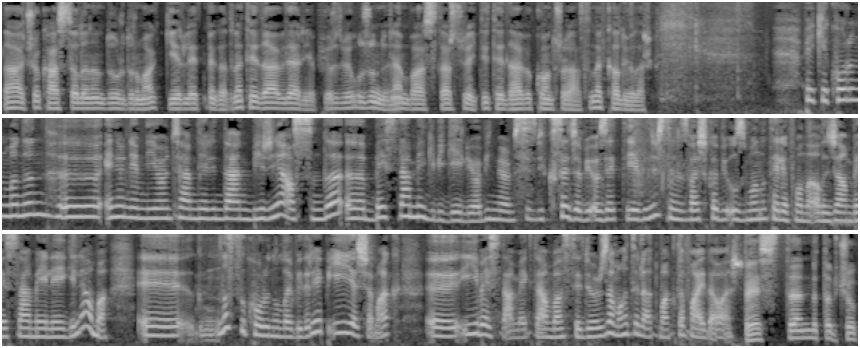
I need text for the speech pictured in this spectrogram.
daha çok hastalığını durdurmak, geriletmek adına tedaviler yapıyoruz ve uzun dönem bu hastalar sürekli tedavi kontrol altında kalıyorlar. Peki korunmanın e, en önemli yöntemlerinden biri aslında e, beslenme gibi geliyor. Bilmiyorum siz bir kısaca bir özetleyebilirsiniz. Başka bir uzmanı telefonu alacağım beslenme ile ilgili ama e, nasıl korunulabilir? Hep iyi yaşamak, e, iyi beslenmekten bahsediyoruz ama hatırlatmakta fayda var. Beslenme tabii çok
